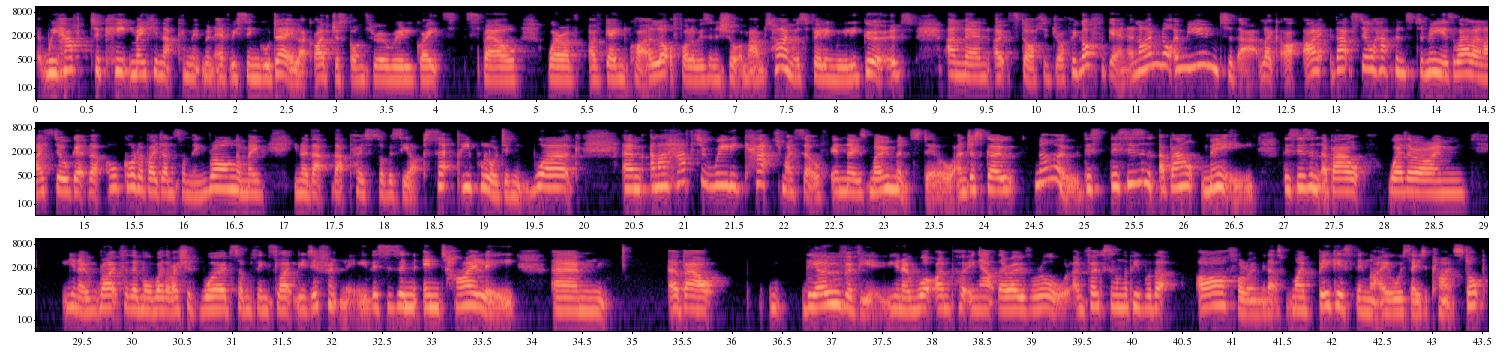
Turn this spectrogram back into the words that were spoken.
We have to keep making that commitment every single day. Like I've just gone through a really great spell where I've I've gained quite a lot of followers in a short amount of time. I was feeling really good, and then it started dropping off again. And I'm not immune to that. Like I, I that still happens to me as well, and I still get that. Oh God, have I done something wrong? And maybe you know that that post has obviously upset people or didn't work. Um, and I have to really catch myself in those moments still and just go, no, this this isn't about me. This isn't about whether I'm you know right for them or whether I should word something slightly differently. This is an entirely um, about the overview, you know, what I'm putting out there overall and focusing on the people that are following me. That's my biggest thing that I always say to clients stop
